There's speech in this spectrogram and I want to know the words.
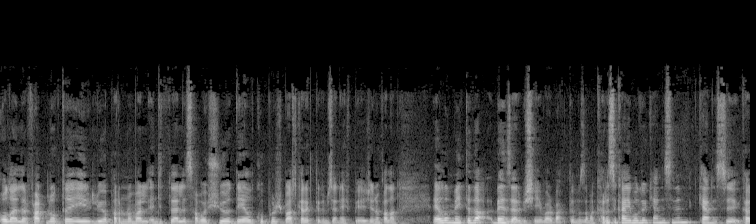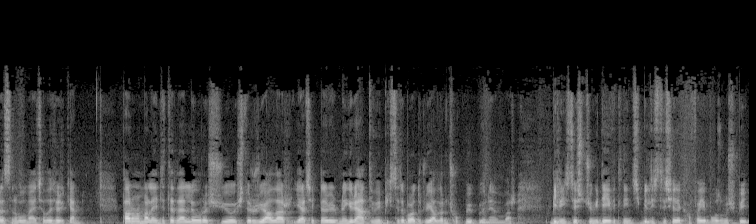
olaylar farklı noktaya eğriliyor. Paranormal entitelerle savaşıyor. Dale Cooper baş karakterimiz yani FBI ajanı falan. Alan Wake'de de benzer bir şey var baktığımız zaman. Karısı kayboluyor kendisinin. Kendisi karısını bulmaya çalışırken paranormal entitelerle uğraşıyor. İşte rüyalar, gerçekler birbirine giriyor. Twin Peaks'te de bu arada rüyaların çok büyük bir önemi var. Bilinç dışı çünkü David Lynch bilinç dışıyla kafayı bozmuş bir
